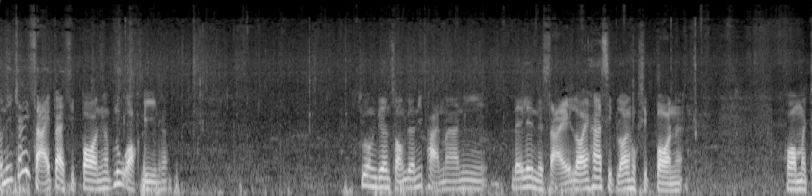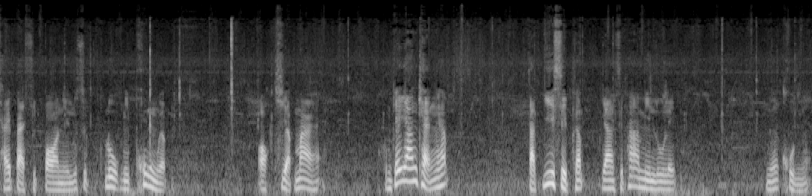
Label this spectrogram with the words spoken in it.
วันนี้ใช้สาย 80 ปอนด์ครับ ลูกออกดีนะครับ ช่วงเดือน 2 เดือนที่ผ่านมานี่ได้เล่นแต่สาย 150 160 ปอนด์นะพอมาใช้ 80 ปอนด์นี่รู้สึกลูกนี่พุ่งแบบ ออกเฉียบมากฮะผมใช้ยางแข็งนะครับ ตัด 20 ครับ ยาง 15มิลลูเล็ก เนื้อขุ่นเนี่ย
